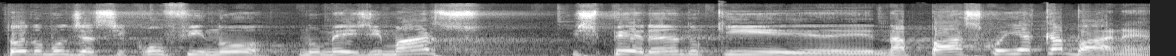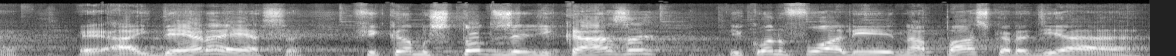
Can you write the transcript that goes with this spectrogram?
Todo mundo já se confinou no mês de março, esperando que na Páscoa ia acabar, né? É, a ideia era essa. Ficamos todos dentro de casa e quando for ali na Páscoa, era dia,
